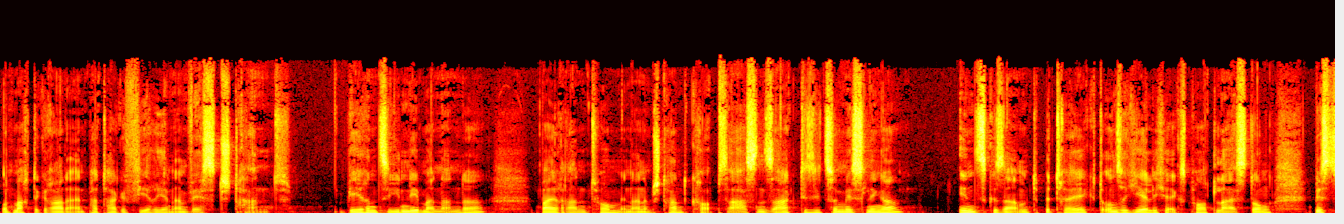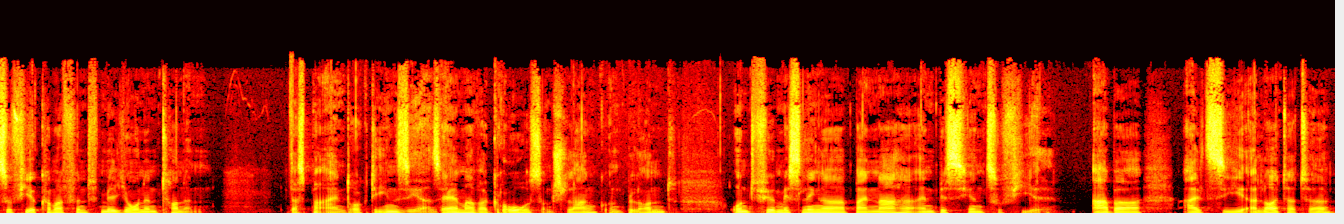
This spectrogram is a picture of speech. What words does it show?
und machte gerade ein paar Tage Ferien am Weststrand. Während sie nebeneinander bei Rantum in einem Strandkorb saßen, sagte sie zu Misslinger, Insgesamt beträgt unsere jährliche Exportleistung bis zu 4,5 Millionen Tonnen. Das beeindruckte ihn sehr. Selma war groß und schlank und blond und für Misslinger beinahe ein bisschen zu viel. Aber als sie erläuterte,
